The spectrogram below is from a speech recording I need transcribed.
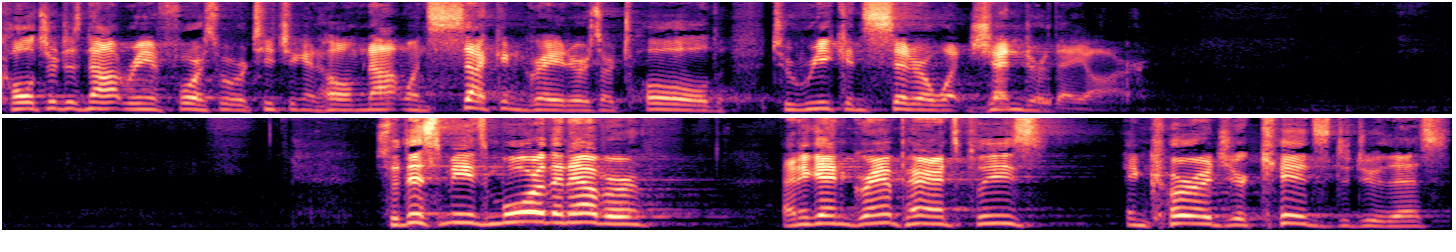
Culture does not reinforce what we're teaching at home, not when second graders are told to reconsider what gender they are. So, this means more than ever, and again, grandparents, please encourage your kids to do this.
